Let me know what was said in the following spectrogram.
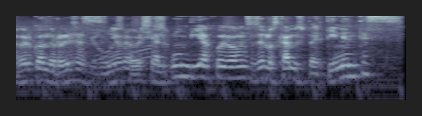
A ver cuándo regresa ese señor. A ver si algún día juega. Vamos a hacer los cambios pertinentes.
